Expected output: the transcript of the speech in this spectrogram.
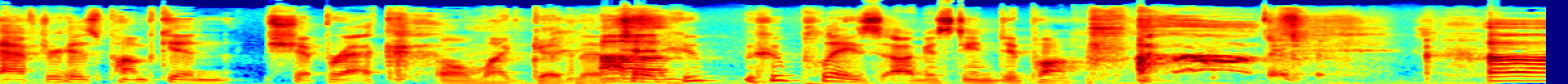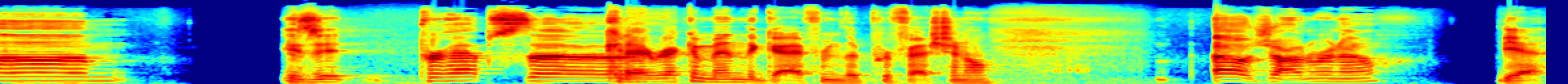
after his pumpkin shipwreck. oh my goodness. Ted, who who plays Augustine Dupont? Um, Is it? perhaps the Could I recommend the guy from The Professional? oh Jean Reno. Yeah.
